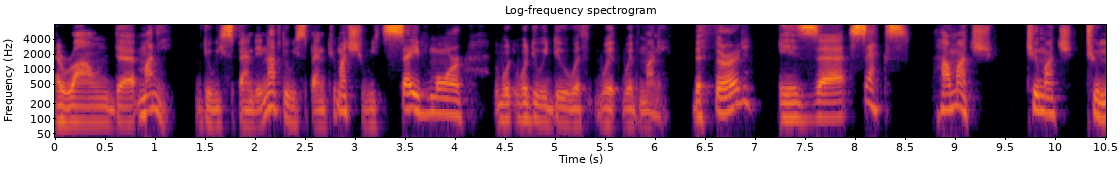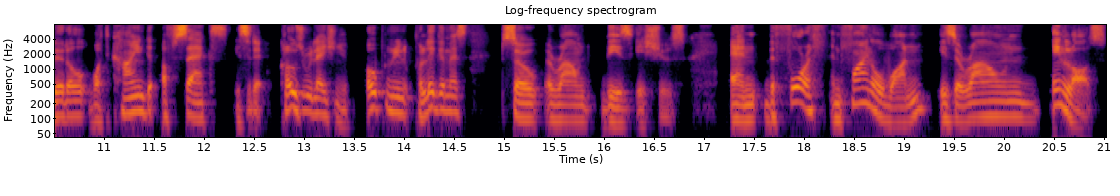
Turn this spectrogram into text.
around uh, money. Do we spend enough? Do we spend too much? Should we save more? What, what do we do with, with, with money? The third is uh, sex. How much? Too much, too little? What kind of sex? Is it a close relationship, open, polygamous? So, around these issues. And the fourth and final one is around in laws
